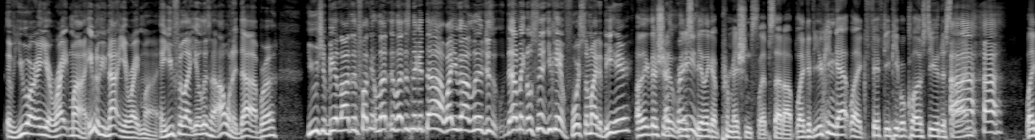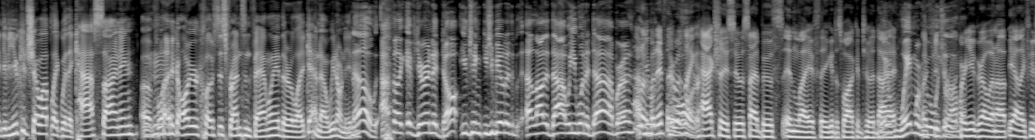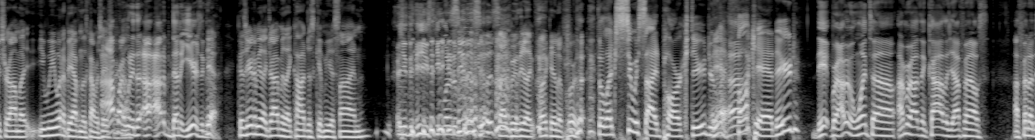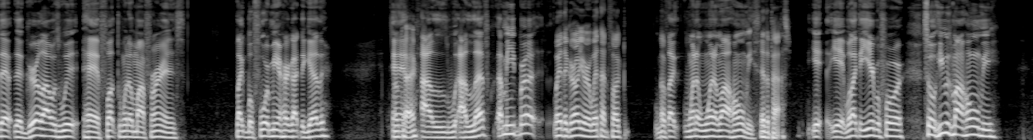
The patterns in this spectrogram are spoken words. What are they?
if you are in your right mind, even if you're not in your right mind, and you feel like, yo, listen, I want to die, bruh. You should be allowed to fucking let let this nigga die. Why you gotta live? Just that'll make no sense. You can't force somebody to be here. I think there should That's at least be like a permission slip set up. Like if you can get like 50 people close to you to sign. like if you could show up like with a cast signing of Mm-hmm. like all your closest friends and family, they're like, yeah, no, we don't need it. No, I feel like if you're an adult, you can you should be able to allow to die where you want to die, bruh. I don't know, you- but if there you was like actually suicide booths in life that you could just walk into and die. Way, way more Like people would do it. for you growing up, yeah, like Futurama, you, we wouldn't be having this conversation. I probably now. would have. I'd have done it years ago. Yeah, because you're gonna be like driving me like, God, just give me a sign. you, you see one you of the see the suicide booth, you're like, fucking, of course. They're like suicide park, dude. You're Yeah. like, fuck yeah, dude. Did, bro, I remember one time. I remember I was in college. I found out. I found out that the girl I was with had fucked one of my friends, like before me and her got together. And Okay. I I left. I mean, bro, Wait, the girl you were with had fucked like one of one of my homies. in the past. Yeah, yeah. Well, like the year before. So he was my homie,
